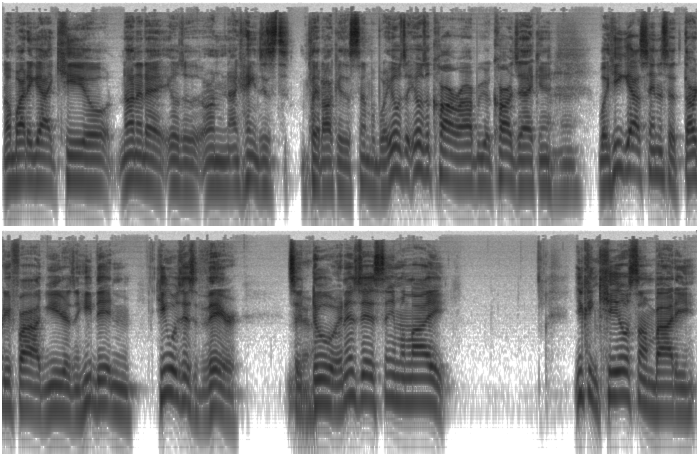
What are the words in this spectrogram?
Nobody got killed. None of that. It was a. I mean, I can't just play it off as a simple, but it was. A, it was a car robbery, a carjacking. Mm-hmm. But he got sentenced to thirty five years, and he didn't. He was just there to Yeah. do it, and it's just seeming like you can kill somebody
